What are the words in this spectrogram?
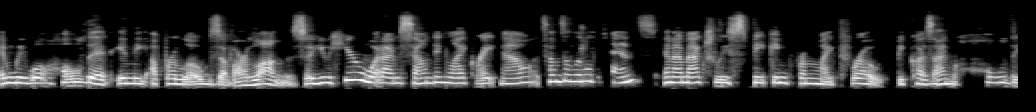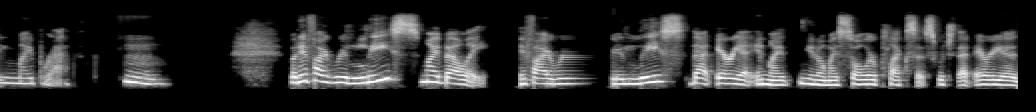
and we will hold it in the upper lobes of our lungs. So you hear what I'm sounding like right now? It sounds a little tense, and I'm actually speaking from my throat because I'm holding my breath. Hmm. But if I release my belly, if I re- release that area in my, you know, my solar plexus, which that area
